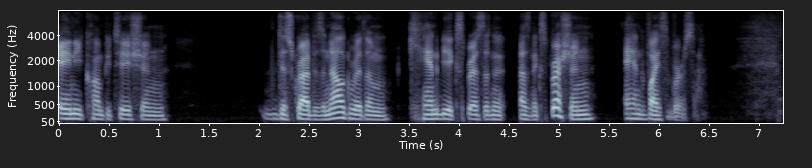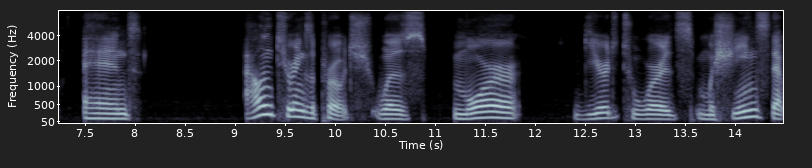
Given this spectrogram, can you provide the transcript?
any computation described as an algorithm can be expressed as an, as an expression and vice versa. And Alan Turing's approach was more geared towards machines that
